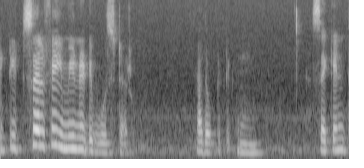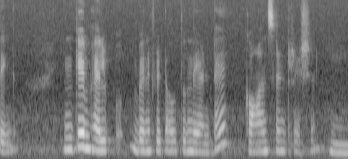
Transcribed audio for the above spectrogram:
it it self immunity booster అదొకటి మ్మ్. సెకండ్ థింగ్ ఇంకేం హెల్ప్ బెనిఫిట్ అవుతుంది అంటే కాన్సన్ట్రేషన్. మ్మ్.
